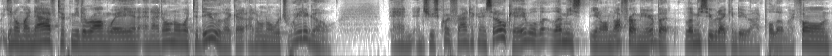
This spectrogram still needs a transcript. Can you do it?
you know, my nav took me the wrong way and, and I don't know what to do. Like, I, I don't know which way to go. And, and she was quite frantic. And I said, okay, well, let, let me, you know, I'm not from here, but let me see what I can do. And I pulled out my phone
